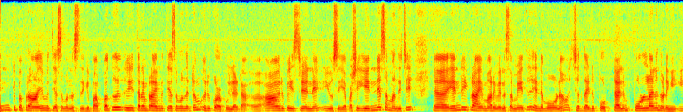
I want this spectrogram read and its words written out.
എനിക്കിപ്പോൾ പ്രായം വ്യത്യാസം വന്ന സ്ഥിതിക്ക് പപ്പക്ക് ഇത്രയും പ്രായം വ്യത്യാസം വന്നിട്ടും ഒരു കുഴപ്പമില്ല കേട്ടോ ആ ഒരു പേസ്റ്റ് തന്നെ യൂസ് ചെയ്യുക പക്ഷേ എന്നെ സംബന്ധിച്ച് എന്റെ ഈ പ്രായം മാറി വരുന്ന സമയത്ത് എന്റെ മോണ ചെറുതായിട്ട് പൊട്ടാലും പൊള്ളാനും തുടങ്ങി ഈ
